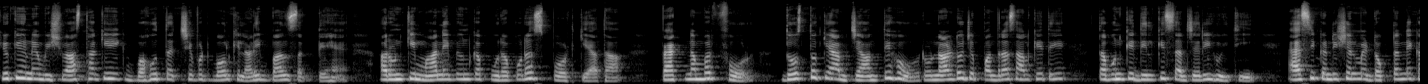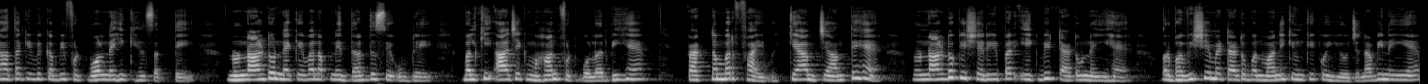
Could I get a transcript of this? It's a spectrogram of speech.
क्योंकि उन्हें विश्वास था कि एक बहुत अच्छे फुटबॉल खिलाड़ी बन सकते हैं, और उनकी माँ ने भी उनका पूरा पूरा सपोर्ट किया था। फैक्ट नंबर फोर दोस्तों क्या आप जानते हो रोनाल्डो जब पंद्रह साल के थे तब उनके दिल की सर्जरी हुई थी। ऐसी कंडीशन में डॉक्टर ने कहा था कि वे कभी फुटबॉल नहीं खेल सकते। रोनाल्डो न केवल अपने दर्द से उभरे, बल्कि आज एक महान फुटबॉलर भी हैं। फैक्ट नंबर फाइव क्या आप जानते हैं? रोनाल्डो के शरीर पर एक भी टैटू नहीं है, और भविष्य में टैटू बनवाने की उनकी कोई योजना भी नहीं है।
